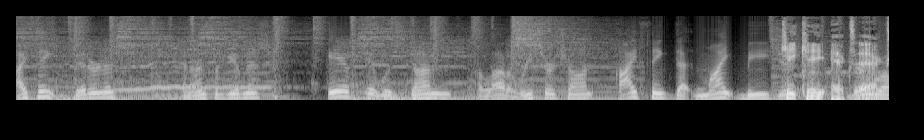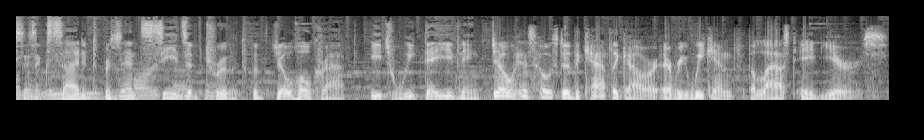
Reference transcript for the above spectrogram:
I think bitterness and unforgiveness if it was done a lot of research on, I think that might be. KKXX well is excited to present Seeds of, of Truth with Joe Holcraft each weekday evening. Joe has hosted the Catholic Hour every weekend for the last eight years.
